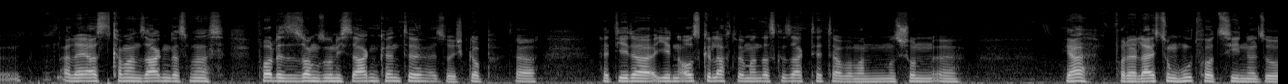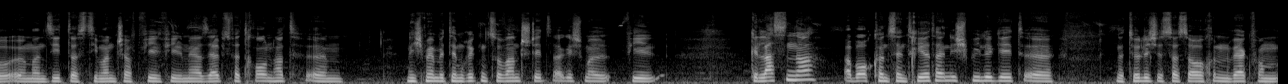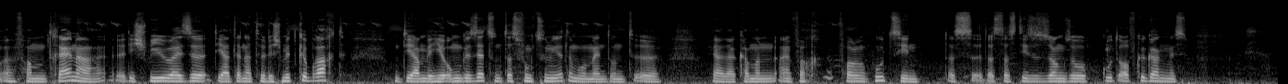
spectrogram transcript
allererst kann man sagen, dass man es vor der Saison so nicht sagen könnte. Also ich glaube, da hätte jeder jeden ausgelacht, wenn man das gesagt hätte, aber man muss schon äh, ja, vor der Leistung Hut vorziehen. Also äh, man sieht, dass die Mannschaft viel, viel mehr Selbstvertrauen hat, ähm, nicht mehr mit dem Rücken zur Wand steht, sage ich mal, viel gelassener, aber auch konzentrierter in die Spiele geht. Äh, natürlich ist das auch ein Werk vom, äh, vom Trainer. Äh, die Spielweise, die hat er natürlich mitgebracht und die haben wir hier umgesetzt und das funktioniert im Moment. Und ja, da kann man einfach vor den Hut ziehen, dass, dass das diese Saison so gut aufgegangen ist.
